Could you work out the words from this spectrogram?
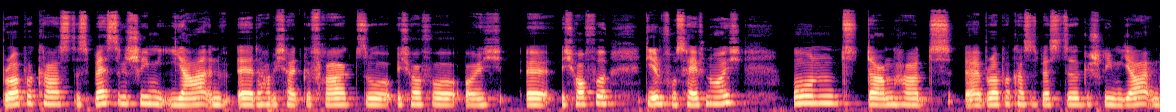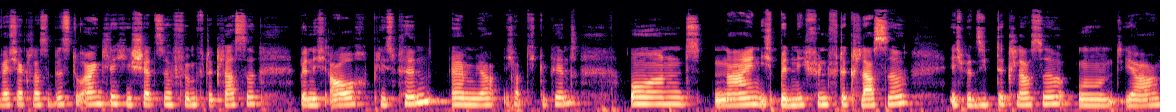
Broadcast das Beste geschrieben. Ja, in, äh, da habe ich halt gefragt, so, ich hoffe euch, äh, ich hoffe, die Infos helfen euch. Und dann hat äh, Broadcast das Beste geschrieben, ja, in welcher Klasse bist du eigentlich? Ich schätze fünfte Klasse bin ich auch. Please pin. Ähm, ja, ich habe dich gepinnt. Und nein, ich bin nicht fünfte Klasse. Ich bin siebte Klasse. Und ja,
